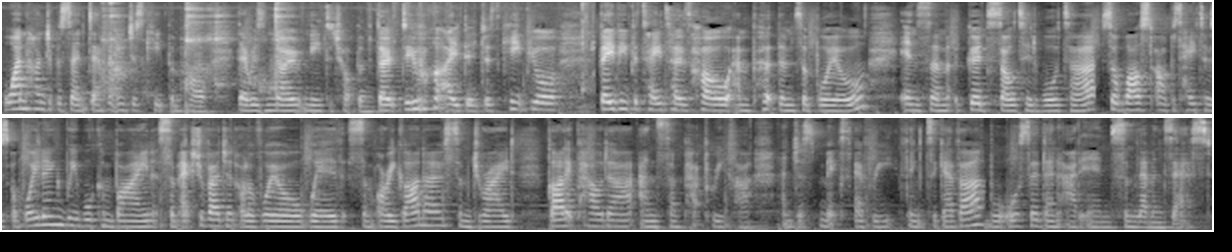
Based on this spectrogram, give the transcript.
100% definitely just keep them whole. There is no need to chop them. Don't do what I did. Just keep your baby potatoes whole and put them to boil in some good salted water. So whilst our potatoes are boiling, we will combine some extra virgin olive oil with some oregano, some dried garlic powder and some paprika and just mix everything together. We'll also then add in some lemon zest.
